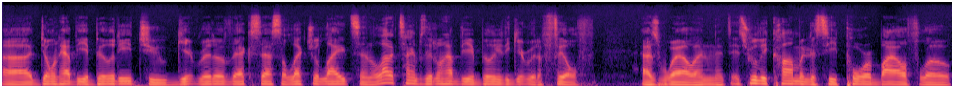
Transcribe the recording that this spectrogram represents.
uh, don't have the ability to get rid of excess electrolytes, and a lot of times they don't have the ability to get rid of filth as well. And it's, really common to see poor bile flow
